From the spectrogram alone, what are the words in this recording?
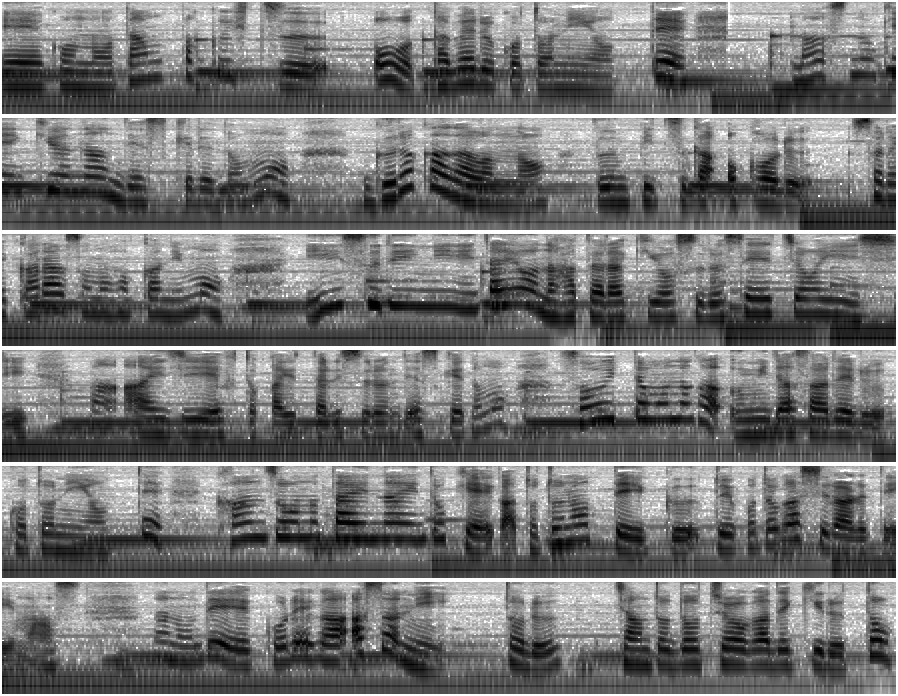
えー、このタンパク質を食べることによってマウスの研究なんですけれどもグルカゴンの分泌が起こる。それからその他にもインスリンに似たような働きをする成長因子、まあ、IGF とか言ったりするんですけどもそういったものが生み出されることによって肝臓の体内時計が整っていくということが知られています。なのでこれが朝に取るちゃんと土調ができると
